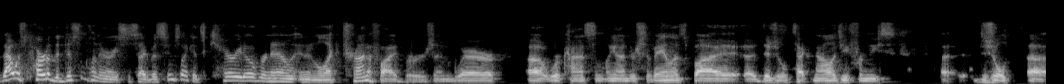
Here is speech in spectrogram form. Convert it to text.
that was part of the disciplinary society but it seems like it's carried over now in an electronified version where uh, we're constantly under surveillance by uh, digital technology from these uh, digital uh,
